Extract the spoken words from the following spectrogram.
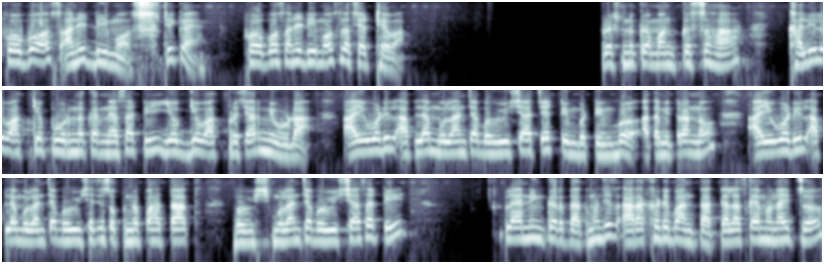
फोबॉस आणि डिमॉस. ठीक आहे? फोबॉस आणि डिमॉस लक्षात ठेवा. प्रश्न क्रमांक सहा. खालील वाक्य पूर्ण करण्यासाठी योग्य वाक्प्रचार निवडा. आई वडील आपल्या मुलांच्या भविष्याचे टिंबटिंब. आता मित्रांनो आई वडील आपल्या मुलांच्या भविष्याचे स्वप्न पाहतात. भविष्य मुलांच्या भविष्यासाठी प्लॅनिंग करतात. म्हणजेच आराखडे बांधतात. त्यालाच काय म्हणायचं?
